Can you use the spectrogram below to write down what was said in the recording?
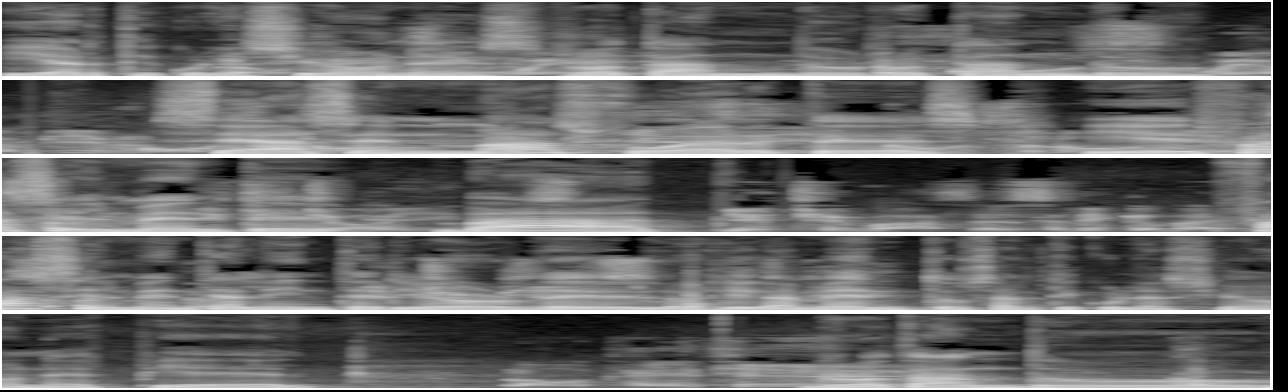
y articulaciones, rotando, rotando, se hacen más fuertes y fácilmente, va fácilmente al interior de los ligamentos, articulaciones, piel, rotando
